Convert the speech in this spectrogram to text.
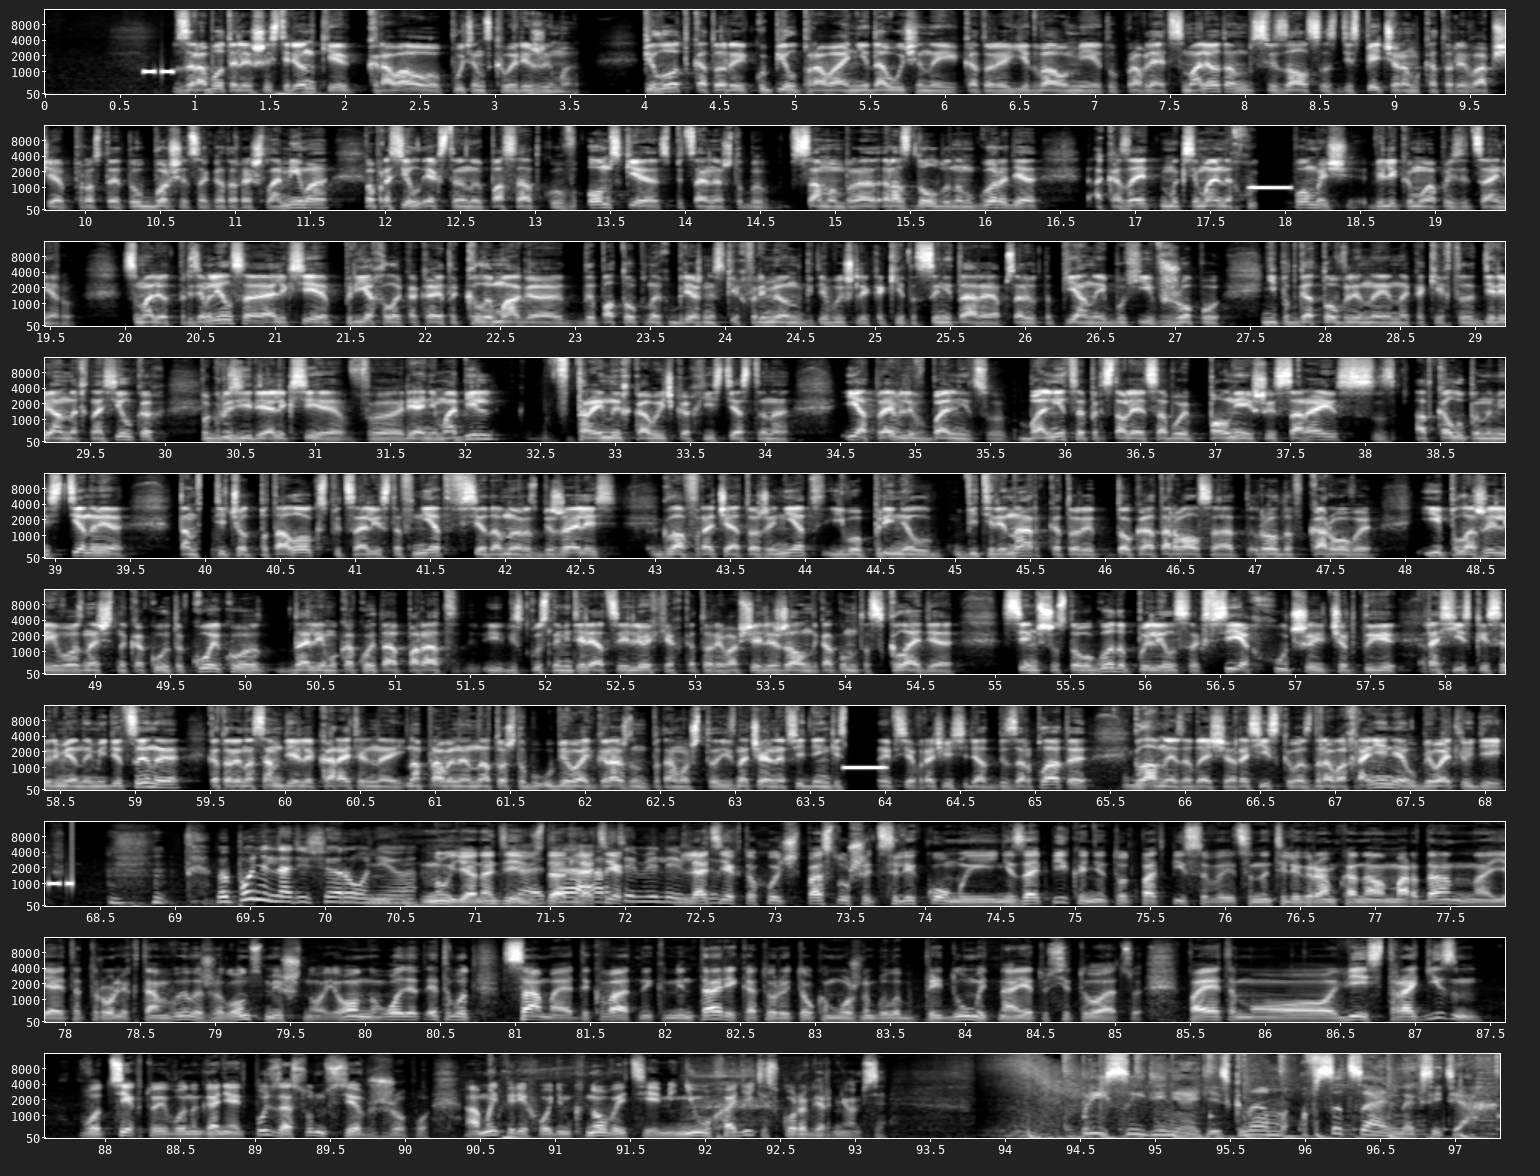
Заработали шестеренки кровавого путинского режима. Пилот, который купил права недоученный, который едва умеет управлять самолетом, связался с диспетчером, который вообще просто это уборщица, которая шла мимо, попросил экстренную посадку в Омске, специально, чтобы в самом раздолбанном городе оказать максимально хуй помощь великому оппозиционеру. Самолет приземлился, Алексея приехала какая-то колымага допотопных брежневских времен, где вышли какие-то санитары абсолютно пьяные бухи в жопу, неподготовленные на каких-то деревянных носилках, погрузили Алексея в реанимобиль, в тройных кавычках, естественно, и отправили в больницу. Больница представляет собой полнейший сарай с отколупанными стенами, там течет потолок, специалистов нет, все давно разбежались, глав врача тоже нет, его принял ветеринар, который только оторвался от родов коровы, и положили его, значит, на какую-то койку, дали ему какой-то аппарат искусственной вентиляции легких, который вообще лежал на каком-то складе с 76 года, пылился. Все худшие черты российской современной медицины, которая на самом деле карательная, направлена на то, чтобы убивать граждан, потому что изначально все деньги все врачи сидят без зарплаты. Главная задача российского здравоохранения – убивать людей. Вы поняли, надеюсь, иронию? Ну, я надеюсь, да. да. Для, тех, для тех, кто хочет послушать целиком и не запиканье, тот подписывается на телеграм-канал Мардан. Я этот ролик там выложил, он смешной. Он, вот, это вот самый адекватный комментарий, который только можно было бы придумать на эту ситуацию. Поэтому весь трагизм вот те, кто его нагоняет, пусть засунут все в жопу. А мы переходим к новой теме. Не уходите, скоро вернемся. Присоединяйтесь к нам в социальных сетях.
